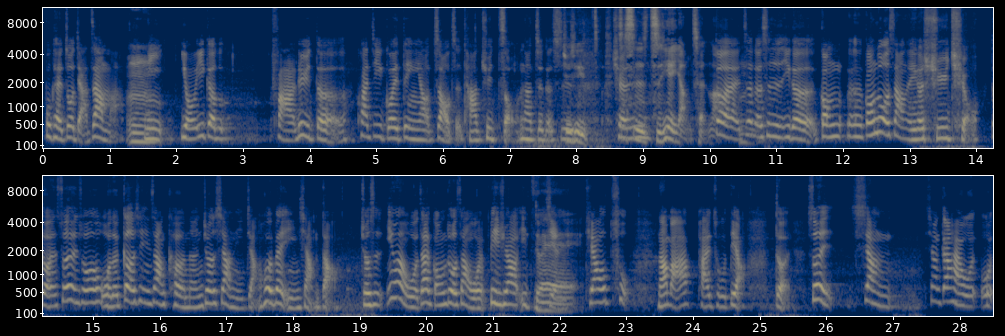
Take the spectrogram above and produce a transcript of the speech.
不可以做假账嘛，嗯，你有一个。法律的会计规定要照着它去走，那这个是就是全是职业养成啦。对，嗯、这个是一个工呃工作上的一个需求。对，所以说我的个性上可能就像你讲会被影响到，就是因为我在工作上我必须要一直检挑错，然后把它排除掉。对，所以像。像刚才我我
